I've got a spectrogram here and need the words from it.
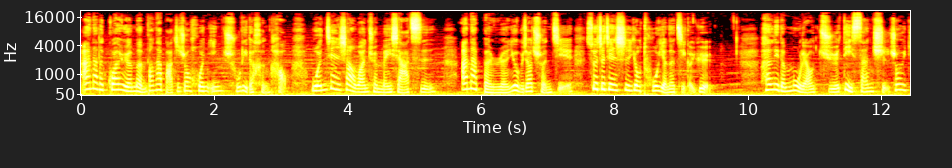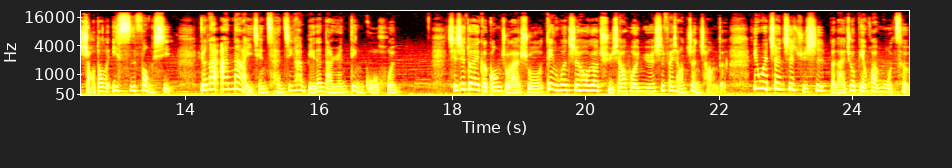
安娜的官员们帮她把这桩婚姻处理得很好，文件上完全没瑕疵。安娜本人又比较纯洁，所以这件事又拖延了几个月。亨利的幕僚掘地三尺，终于找到了一丝缝隙。原来安娜以前曾经和别的男人订过婚。其实对一个公主来说，订婚之后又取消婚约是非常正常的，因为政治局势本来就变幻莫测。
